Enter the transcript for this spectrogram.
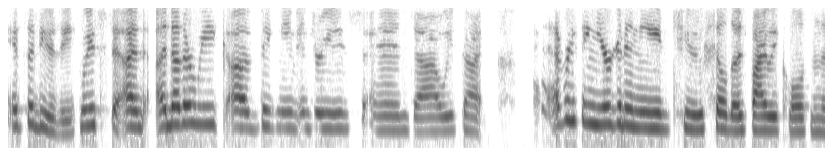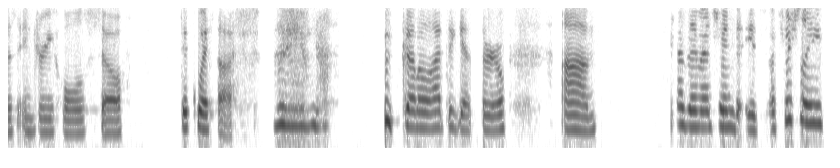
it's a doozy. We've st- an, another week of big name injuries, and uh, we've got everything you're going to need to fill those bye week holes and those injury holes. So stick with us. We've got a lot to get through. Um, as I mentioned, it's officially,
